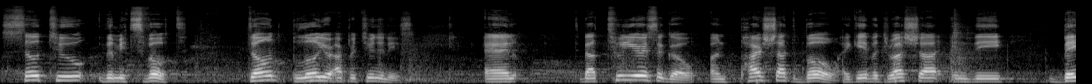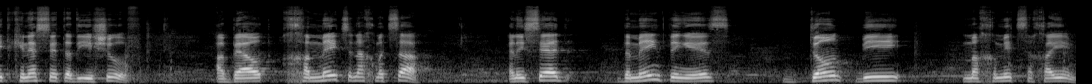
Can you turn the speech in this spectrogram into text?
so too the mitzvot. Don't blow your opportunities. And about two years ago on Parshat Bo, I gave a drasha in the Beit Knesset of the Yishuv about chametz and achmatzah, and he said the main thing is don't be machmitz hachayim.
